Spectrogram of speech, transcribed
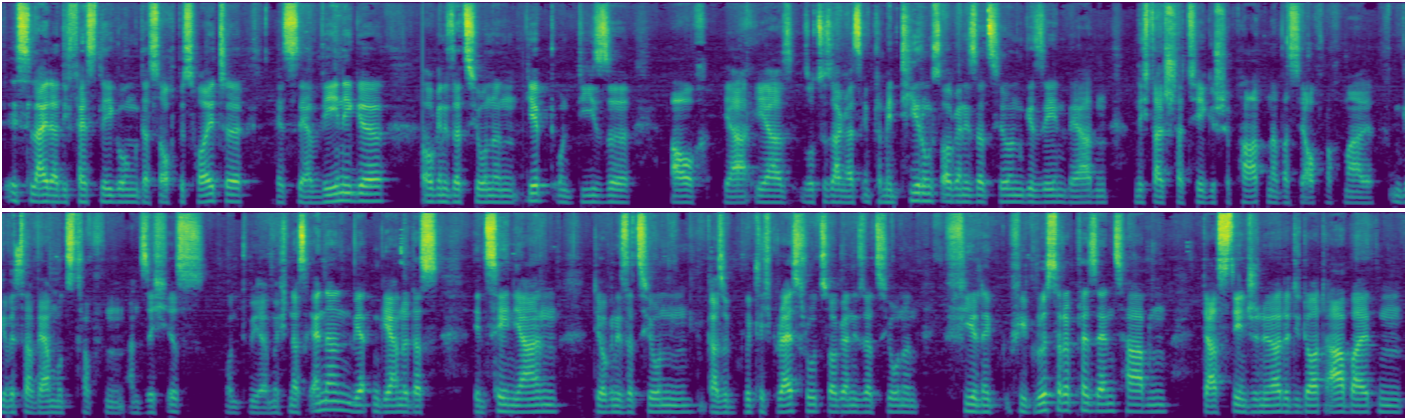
ist leider die Festlegung, dass auch bis heute es sehr wenige Organisationen gibt und diese auch ja eher sozusagen als Implementierungsorganisationen gesehen werden, nicht als strategische Partner, was ja auch nochmal ein gewisser Wermutstropfen an sich ist. Und wir möchten das ändern. Wir hätten gerne, dass in zehn Jahren die Organisationen, also wirklich Grassroots-Organisationen, viel, eine viel größere Präsenz haben, dass die Ingenieure, die dort arbeiten,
